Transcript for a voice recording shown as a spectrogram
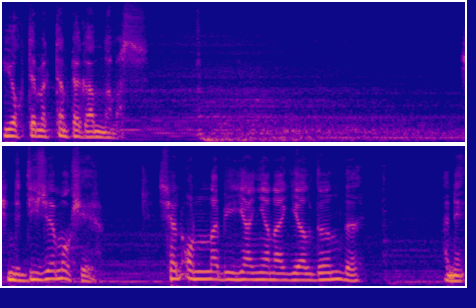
yok demekten pek anlamaz. Şimdi diyeceğim o ki, sen onunla bir yan yana geldiğinde... ...hani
